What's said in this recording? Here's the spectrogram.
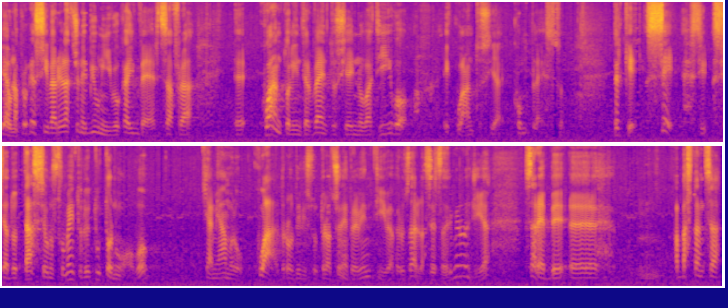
vi è una progressiva relazione biunivoca inversa fra eh, quanto l'intervento sia innovativo e quanto sia complesso. Perché se si, si adottasse uno strumento del tutto nuovo, chiamiamolo quadro di ristrutturazione preventiva, per usare la stessa terminologia, sarebbe eh, abbastanza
